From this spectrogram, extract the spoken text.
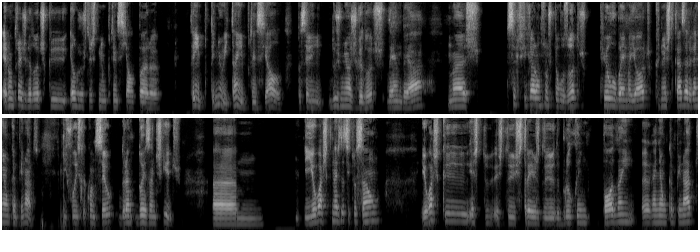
eram três jogadores que eles os três tinham potencial para. Têm, tinham e têm potencial para serem dos melhores jogadores da NBA, mas sacrificaram-se uns pelos outros pelo bem maior, que neste caso era ganhar um campeonato. E foi isso que aconteceu durante dois anos seguidos. Um, e eu acho que nesta situação, eu acho que este, estes três de, de Brooklyn podem uh, ganhar um campeonato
